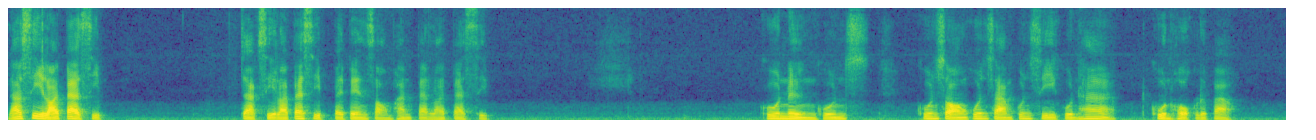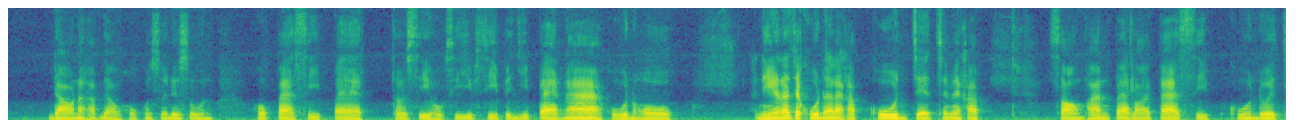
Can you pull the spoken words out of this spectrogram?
แล้วสี่ร้อยแปดสิบจาก 480 ไปเป็น 2,880 คูณ1คูณคูณ2คูณ3คูณ4คูณ5คูณ 6 หรือเปล่า เดานะครับ เดา6คูณ0ได้0 6 8 4 8ตัว4 6 4 24 เป็น 28หน้าคูณ 6 อันนี้น่าจะคูณอะไรครับ คูณ 7 ใช่ไหมครับ 2,880 คูณด้วย 7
